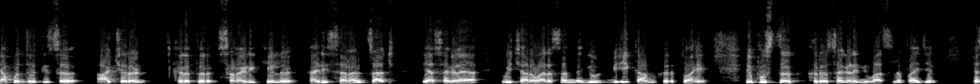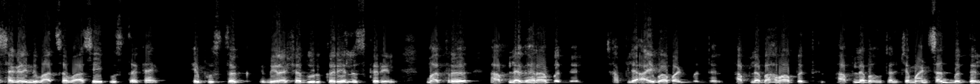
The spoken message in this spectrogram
या पद्धतीचं आचरण खर तर सराडी केलं. आणि सरांचाच या सगळ्या विचार वारसांना घेऊन मीही काम करतो आहे. हे पुस्तक खरं सगळ्यांनी वाचलं पाहिजे. त्या सगळ्यांनी वाचावं असं हे पुस्तक आहे. हे पुस्तक निराशा दूर करेलच करेल. मात्र आपल्या घराबद्दल आपल्या आईबाबांबद्दल आपल्या भावाबद्दल आपल्या भोवतालच्या माणसांबद्दल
